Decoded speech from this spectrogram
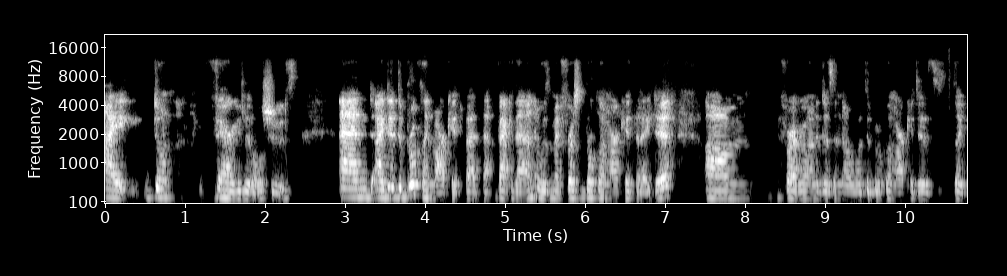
I don't like very little shoes. And I did the Brooklyn market back, back then. It was my first Brooklyn market that I did. Um, for everyone that doesn't know what the Brooklyn market is, like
